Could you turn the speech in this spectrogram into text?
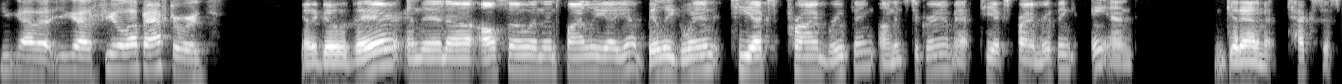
you gotta you gotta fuel up afterwards. Gotta go there, and then uh, also, and then finally, uh, yeah, Billy Gwynn, TX Prime Roofing on Instagram at TX Prime Roofing, and get at him at Texas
